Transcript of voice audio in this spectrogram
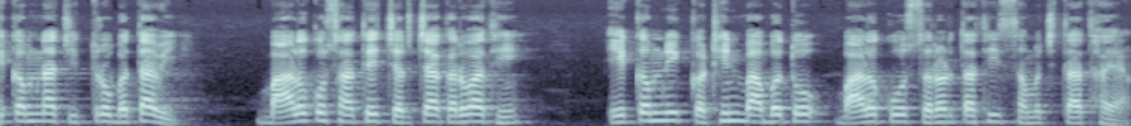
એકમના ચિત્રો બતાવી બાળકો સાથે ચર્ચા કરવાથી એકમની કઠિન બાબતો બાળકો સરળતાથી સમજતા થયા.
